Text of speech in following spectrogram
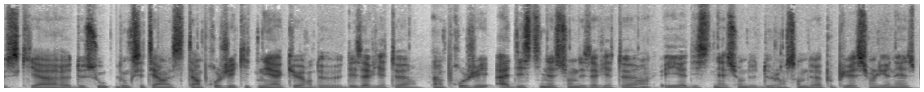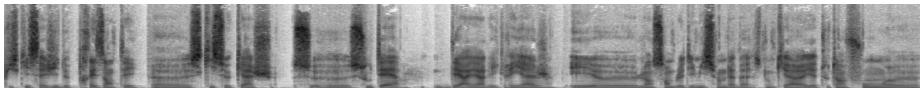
ce qui a dessous. Donc c'était un, projet qui tenait à cœur de, des aviateurs, un projet à destination des aviateurs et à destination de, de l'ensemble de la population lyonnaise, puisqu'il s'agit de présenter euh, ce qui se cache euh, sous terre, derrière les grillages et euh, l'ensemble des missions de la base. Donc il y a, y a tout un fond euh,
